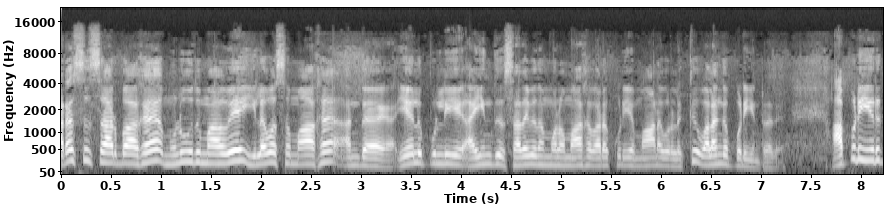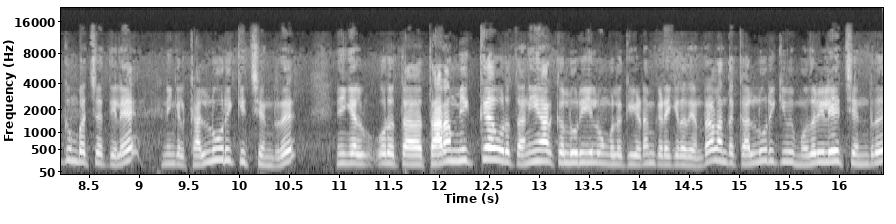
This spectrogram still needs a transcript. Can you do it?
அரசு சார்பாக முழுவதுமாகவே இலவசமாக அந்த ஏழு புள்ளி ஐந்து சதவீதம் மூலமாக வரக்கூடிய மாணவர்களுக்கு வழங்கப்படுகின்றது. அப்படி இருக்கும் பட்சத்திலே நீங்கள் கல்லூரிக்கு சென்று நீங்கள் ஒரு த தரமிக்க ஒரு தனியார் கல்லூரியில் உங்களுக்கு இடம் கிடைக்கிறது என்றால் அந்த கல்லூரிக்கு முதலிலே சென்று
